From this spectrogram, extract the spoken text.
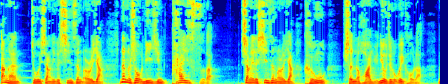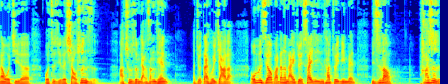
当然就会像一个新生儿一样。那个时候你已经开始了，像一个新生儿一样渴慕神的话语，你有这个胃口了。那我记得我自己的小孙子啊，出生两三天啊就带回家了。我们只要把那个奶嘴塞进他嘴里面，你知道他是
